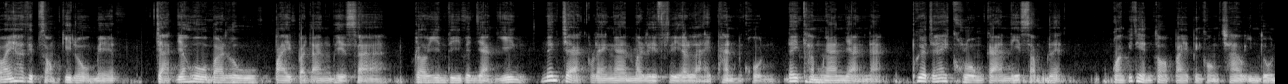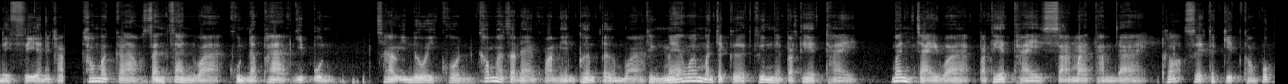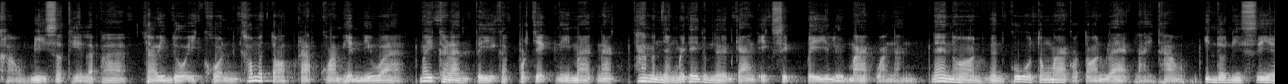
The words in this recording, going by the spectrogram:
952 กิโลเมตร จากยะโฮบารูไปประดังเพซา เรายินดีเป็นอย่างยิ่ง เนื่องจากแรงงานมาเลเซียหลายพันคนได้ทำงานอย่างหนัก เพื่อจะให้โครงการนี้สำเร็จ ความคิดเห็นต่อไปเป็นของชาวอินโดนีเซียนะครับ เข้ามากล่าวสั้นๆ ว่าคุณภาพญี่ปุ่นชาวอินโดอีกคนเข้ามาแสดงความเห็นเพิ่มเติมว่า ถึงแม้ว่ามันจะเกิดขึ้นในประเทศไทย มั่นใจว่าประเทศไทยสามารถทำได้ เพราะเศรษฐกิจของพวกเขามีเสถียรภาพ ชาวอินโดอีกคนเข้ามาตอบกลับความเห็นนี้ว่า ไม่การันตีกับโปรเจกต์นี้มากนัก ถ้ามันยังไม่ได้ดำเนินการอีก 10 ปีหรือมากกว่านั้น แน่นอนเงินกู้ต้องมากกว่าตอนแรกหลายเท่า อินโดนีเซีย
